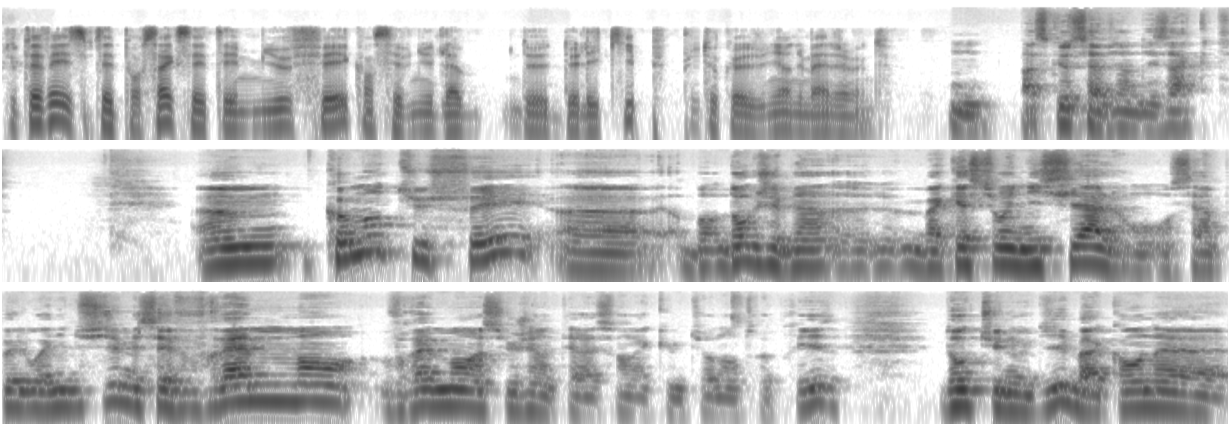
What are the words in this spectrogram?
Tout à fait, c'est peut-être pour ça que ça a été mieux fait quand c'est venu de l'équipe plutôt que de venir du management. Hmm. Parce que ça vient des actes. Euh, comment tu fais euh, donc j'ai bien euh, ma question initiale. On, s'est un peu éloigné du sujet, mais c'est vraiment, vraiment un sujet intéressant la culture d'entreprise. Donc tu nous dis, bah quand on a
